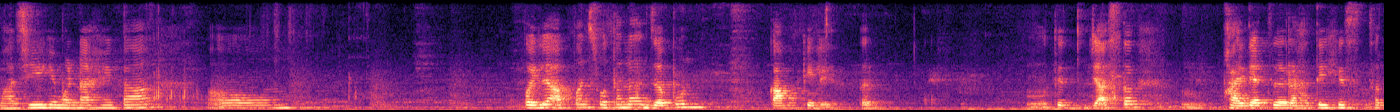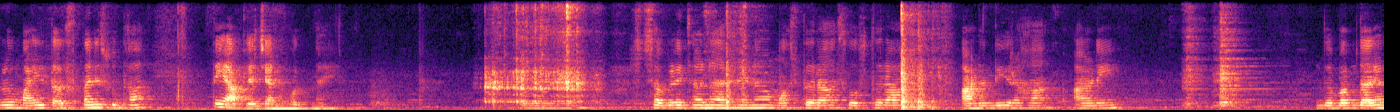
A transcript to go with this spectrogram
माझी हे म्हणणं आहे का पहिले आपण स्वतःला जपून कामं केले तर ते जास्त फायद्याचं राहते हे सगळं माहीत असताना सुद्धा ते आपल्याच्यानं होत नाही. सगळेजण आहे ना मस्त राहा स्वस्त राहा आनंदी राहा आणि जबाबदाऱ्या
